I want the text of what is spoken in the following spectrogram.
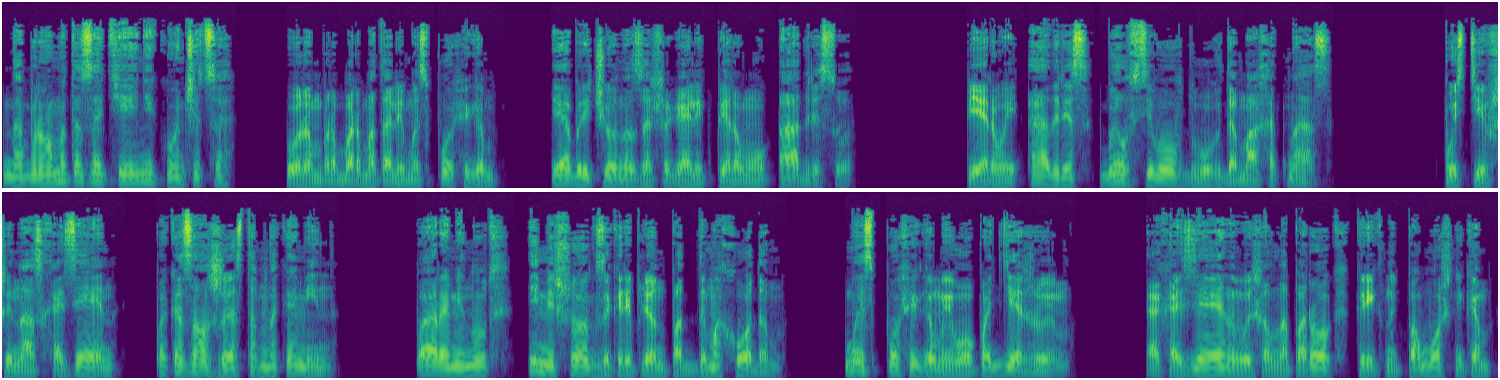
«Добром эта затея не кончится», — хором пробормотали мы с пофигом и обреченно зашагали к первому адресу. Первый адрес был всего в двух домах от нас. Пустивший нас хозяин показал жестом на камин. Пара минут, и мешок закреплен под дымоходом. Мы с пофигом его поддерживаем. А хозяин вышел на порог крикнуть помощникам,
